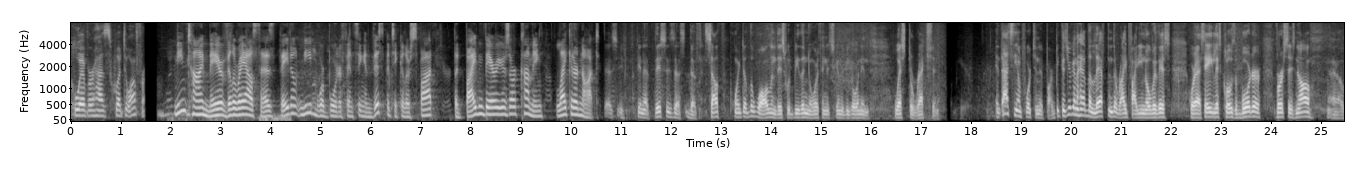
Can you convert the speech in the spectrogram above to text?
whoever has what to offer. Meantime, Mayor Villarreal says they don't need more border fencing in this particular spot, but Biden barriers are coming, like it or not. As you're looking at this is a, the south point of the wall, and this would be the north, and it's going to be going in west direction. And that's the unfortunate part because you're going to have the left and the right fighting over this. Whereas, hey, let's close the border versus no, uh,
